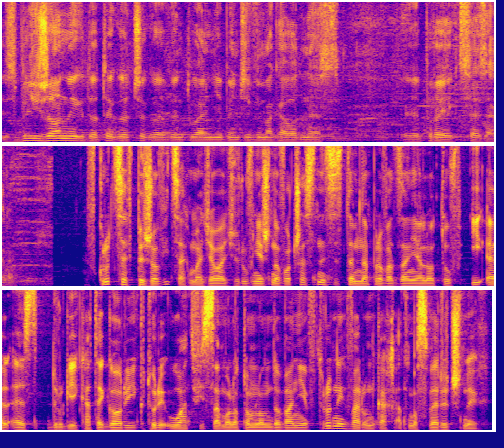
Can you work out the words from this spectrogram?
zbliżonych do tego, czego ewentualnie będzie wymagał od nas y, projekt Cezar. Wkrótce w Pyrzowicach ma działać również nowoczesny system naprowadzania lotów ILS drugiej kategorii, który ułatwi samolotom lądowanie w trudnych warunkach atmosferycznych.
